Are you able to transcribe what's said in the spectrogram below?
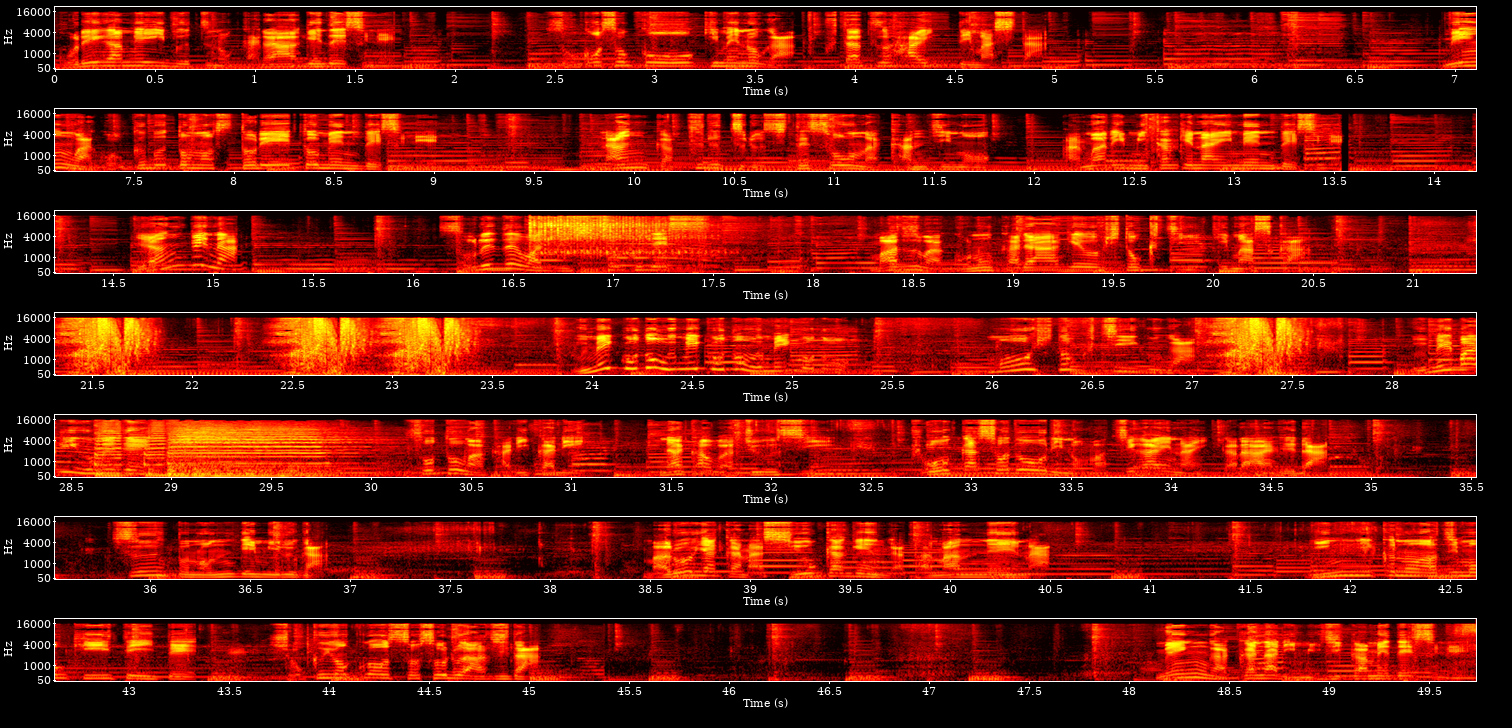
これが名物の唐揚げですね。そこそこ大きめのが2つ入ってました。麺は極太のストレート麺ですね。なんかツルツルしてそうな感じのあまり見かけない麺ですね。やんべな。それでは実食です。まずはこの唐揚げを一口いきますか。梅ごど梅ごど梅ごど。もう一口いくが梅張り梅で。外はカリカリ。中はジューシー。教科書通りの間違いない唐揚げだ。スープ飲んでみるが。まろやかな塩加減がたまんねえなニンニクの味も効いていて食欲をそそる味だ麺がかなり短めですね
